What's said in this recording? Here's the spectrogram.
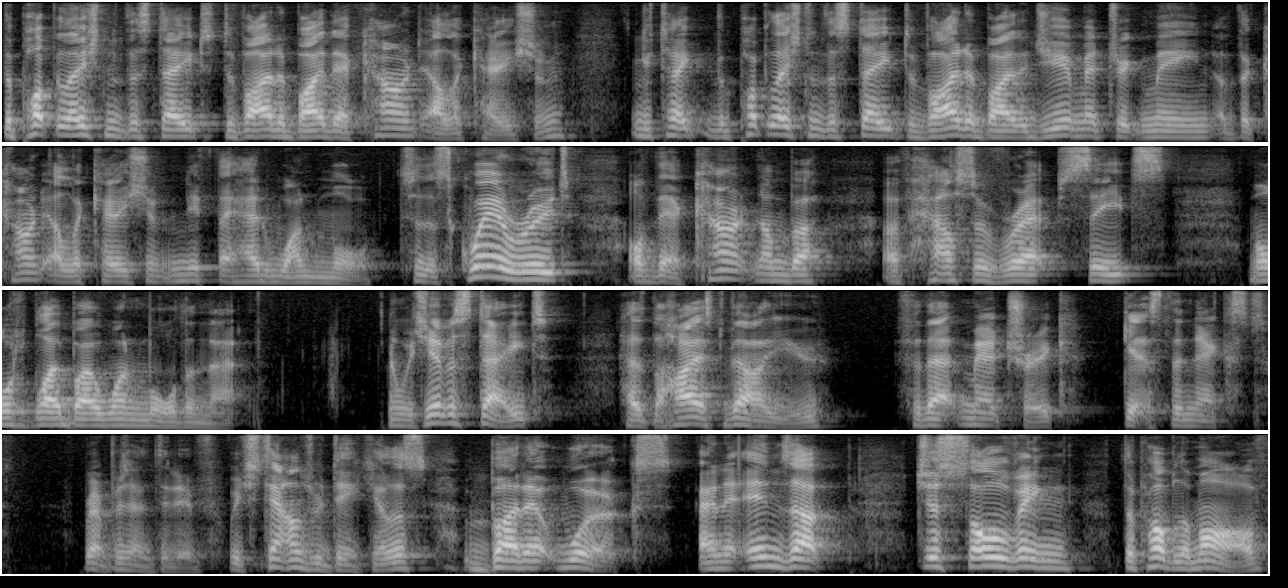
the population of the state divided by their current allocation, you take the population of the state divided by the geometric mean of the current allocation and if they had one more. So the square root of their current number of House of Reps seats multiplied by one more than that. And whichever state has the highest value for that metric gets the next representative, which sounds ridiculous, but it works. And it ends up just solving the problem of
